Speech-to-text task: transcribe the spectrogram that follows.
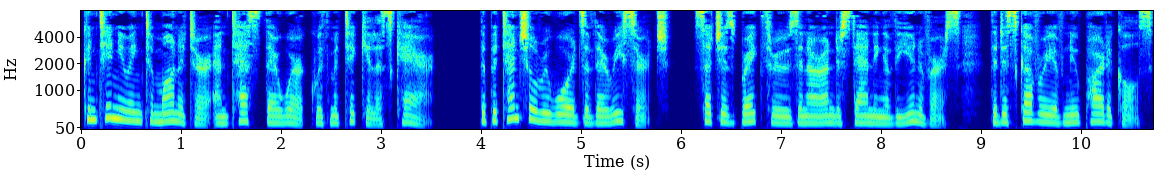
continuing to monitor and test their work with meticulous care. The potential rewards of their research, such as breakthroughs in our understanding of the universe, the discovery of new particles,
